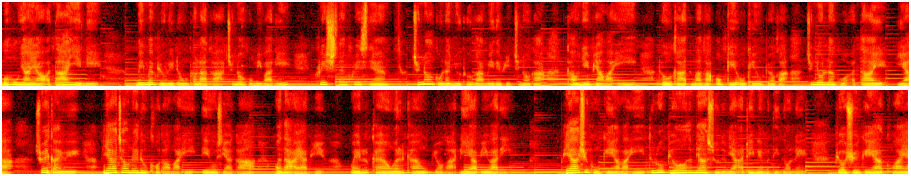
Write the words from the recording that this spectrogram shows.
မဟုတ်ရရောက်အသားရည်နှင့်မိမ့်မပြူလေးတုံထွက်လာကကျွန်တော်ကိုမိပါသည် ခရစ်ယာန်ခရစ်ယာန်ကျွန်တော်ကိုလည်းညှို့ထိုးကမေးသည်ဖြင့်ကျွန်တော်ကခေါင်းငင်းပြပါ၏ထိုကဒီမှာက okay okay ကိုပြောကကျွန်တော်လက်ကိုအသားရည်ရာရွှဲကန်၍ဘုရားကျောင်းထဲသို့ခေါ်သွားပါ၏တေးဦးဆရာကဝမ်းသာအားဖြင့် welcome welcome ပြောကနေရပေးပါသည်ဖះရှိကိုခဲ့ရပါ၏သူတို့ပြောသမျှဆိုသမျှအတိတ်ပဲမသိတော့လဲပျော်ရွှင်ခဲ့ရခွာရ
